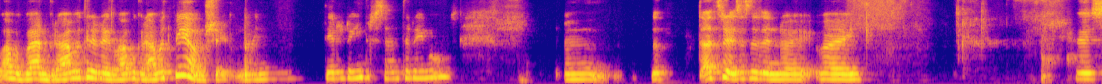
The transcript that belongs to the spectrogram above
laba bērnu grāmata ir arī laba grāmata pieaugušajiem. Viņi ir interesanti arī mums. Un, nu, atceries, es nezinu, vai, vai es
